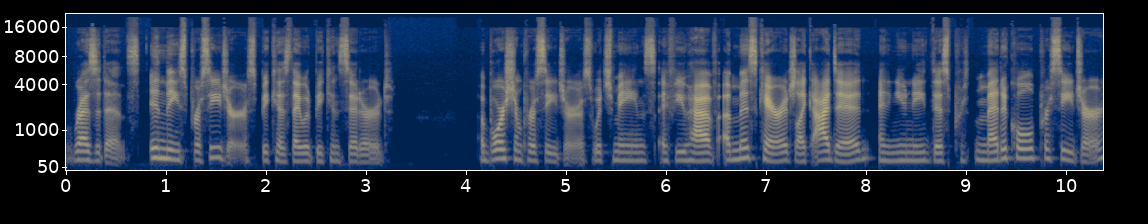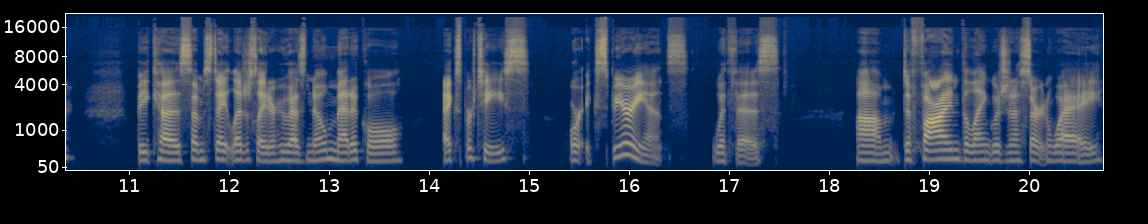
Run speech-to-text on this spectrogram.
residents in these procedures because they would be considered abortion procedures, which means if you have a miscarriage like I did and you need this pr- medical procedure because some state legislator who has no medical expertise or experience with this um, defined the language in a certain way,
